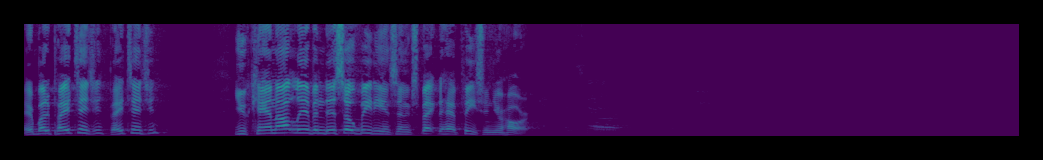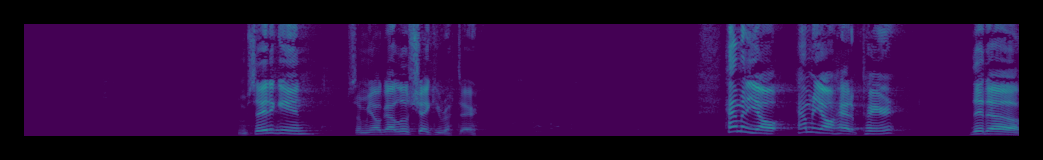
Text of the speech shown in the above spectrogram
Everybody pay attention. Pay attention. You cannot live in disobedience and expect to have peace in your heart. Me say it again. Some of y'all got a little shaky right there. How many y'all, how many y'all had a parent that uh,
